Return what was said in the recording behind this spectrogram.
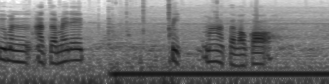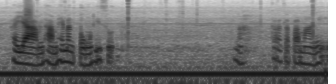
คือมันอาจจะไม่ได้ติดมากแต่เราก็พยายามทำให้มันตรงที่สุดนะก็จะประมาณนี้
